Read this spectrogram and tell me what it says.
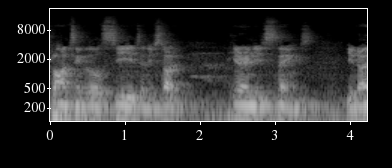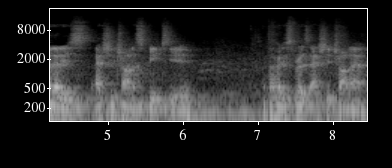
planting little seeds and you start hearing these things, you know that He's actually trying to speak to you. That The Holy Spirit is actually trying to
